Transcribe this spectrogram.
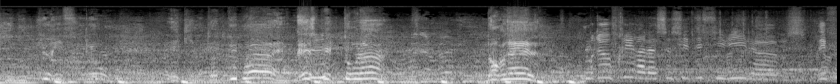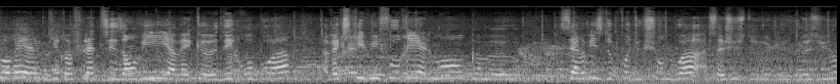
qui nous purifie l'eau et qui nous donne du bois. Respectons-la. Bordel À la société civile euh, des forêts qui reflètent ses envies avec euh, des gros bois, avec ce qu'il lui faut réellement comme euh, service de production de bois à sa juste mesure.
